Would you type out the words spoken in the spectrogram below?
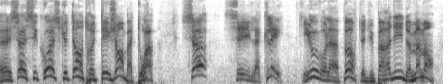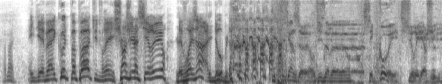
euh, ça c'est quoi ce que t'as entre tes jambes à toi? Ça, c'est la clé qui ouvre la porte du paradis de maman. Pas mal. Il dit, eh ben écoute papa, tu devrais changer la serrure, le voisin a le double. 15h, 19h, c'est Coé sur Énergie.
